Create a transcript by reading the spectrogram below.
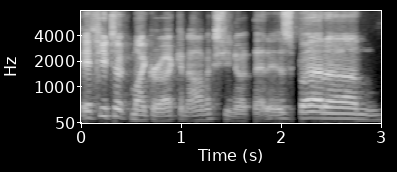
If you took microeconomics, you know what that is. But um,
